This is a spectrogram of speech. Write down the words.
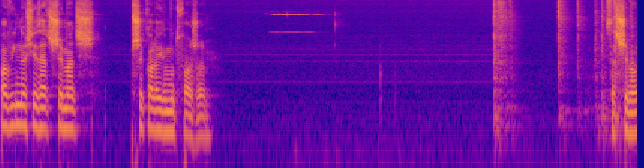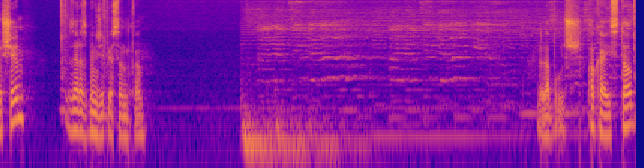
Powinno się zatrzymać przy kolejnym utworze. Zatrzymał się. Zaraz będzie piosenka. Labusz. Ok, stop.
